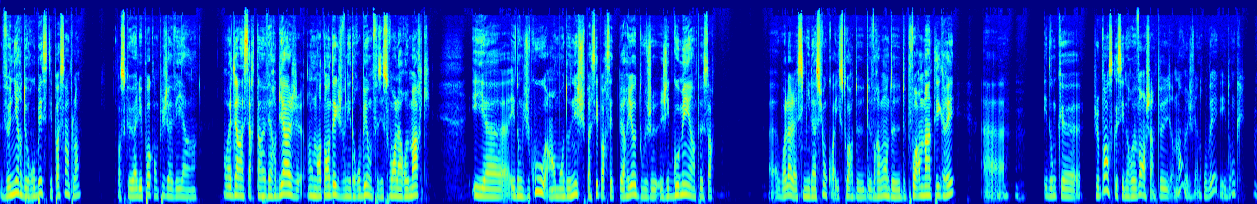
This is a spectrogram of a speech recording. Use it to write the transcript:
venir de Roubaix, c'était pas simple. hein. Parce qu'à l'époque, en plus, j'avais un, on va dire, un certain verbiage. On entendait que je venais de Roubaix, on me faisait souvent la remarque. Et, euh, et donc, du coup, à un moment donné, je suis passée par cette période où j'ai gommé un peu ça. Euh, voilà, l'assimilation, quoi, histoire de, de vraiment de, de pouvoir m'intégrer. Euh, et donc, je pense que c'est une revanche un peu, dire non, mais je viens de Roubaix, et donc, Mhm.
